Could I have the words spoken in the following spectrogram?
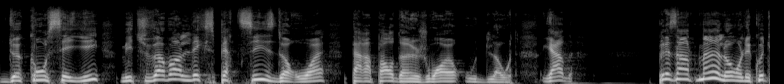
de conseiller, mais tu veux avoir l'expertise de roi par rapport d'un joueur ou de l'autre. Regarde, présentement, là, on l'écoute.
